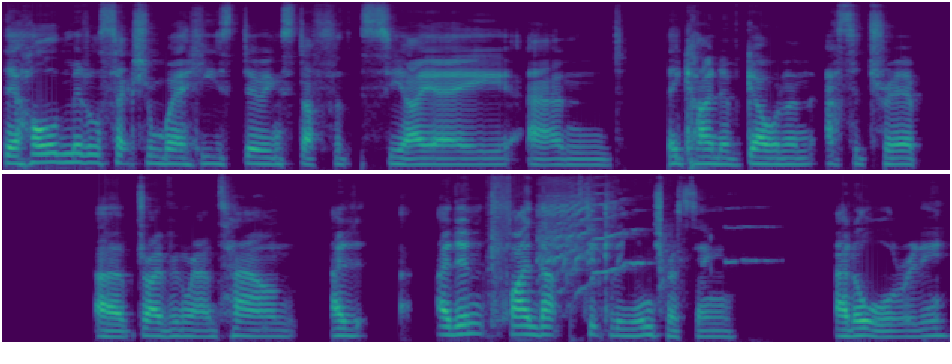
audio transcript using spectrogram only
the whole middle section where he's doing stuff for the CIA and they kind of go on an acid trip, uh, driving around town. I I didn't find that particularly interesting at all, really,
